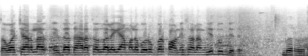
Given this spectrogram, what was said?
सव्वा चारला एकदा धारा चालू झाला की आम्हाला बरोबर पावणे सहाला म्हणजे दूध देतात. बरोबर.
